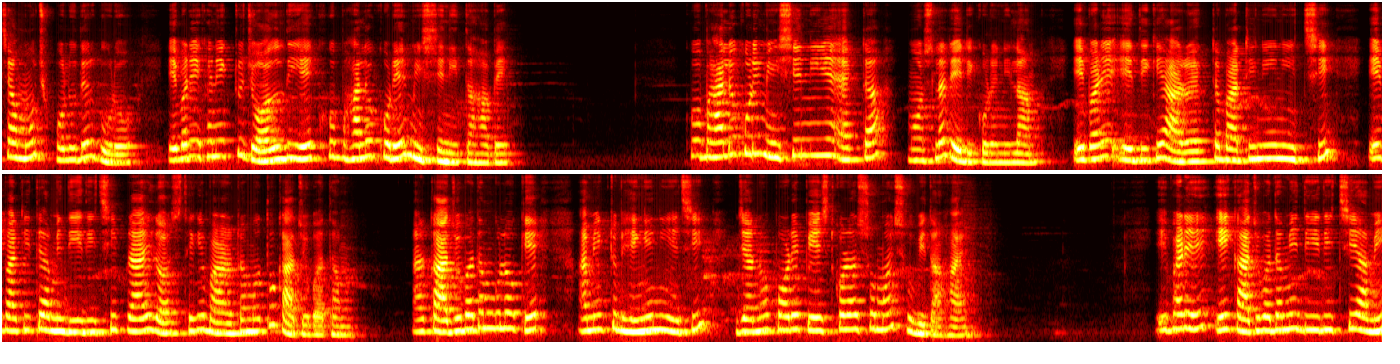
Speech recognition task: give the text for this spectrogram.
চামচ হলুদের গুঁড়ো। এবারে এখানে একটু জল দিয়ে খুব ভালো করে মিশিয়ে নিতে হবে। খুব ভালো করে মিশিয়ে নিয়ে একটা মশলা রেডি করে নিলাম। এবারে এদিকে আরও একটা বাটি নিয়ে নিচ্ছি। এই বাটিতে আমি দিয়ে দিচ্ছি প্রায় দশ থেকে বারোটা মতো কাজু বাদাম। আর কাজু বাদামগুলোকে আমি একটু ভেঙে নিয়েছি যেন পরে পেস্ট করার সময় সুবিধা হয়। এবারে এই কাজু বাদামে দিয়ে দিচ্ছি আমি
